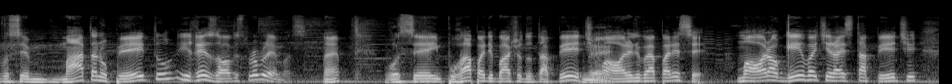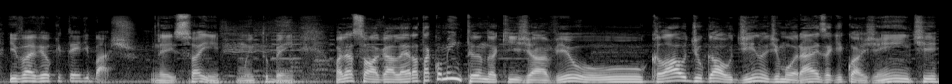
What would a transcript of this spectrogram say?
você mata no peito e resolve os problemas, né? Você empurrar para debaixo do tapete, É. uma hora ele vai aparecer. Uma hora alguém vai tirar esse tapete e vai ver o que tem debaixo. É isso aí, muito bem. Olha só, a galera tá comentando aqui já, viu? O Cláudio Galdino de Moraes aqui com a gente.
